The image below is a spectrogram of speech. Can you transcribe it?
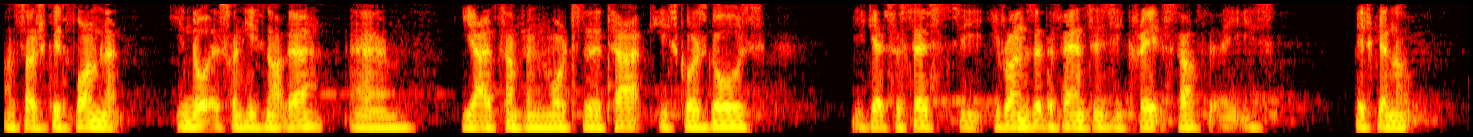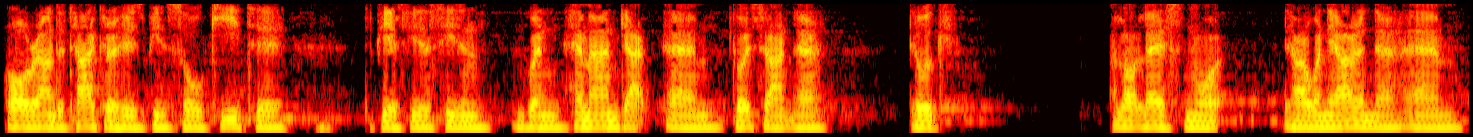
on such good form that you notice when he's not there. Um, he adds something more to the attack. He scores goals. He gets assists. He, he runs at defences. He creates stuff. He's basically an all-round attacker who's been so key to, to PSV this season. And when him and Gak, um, Götze aren't there, they look a lot less than what they are when they are in there. Um,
